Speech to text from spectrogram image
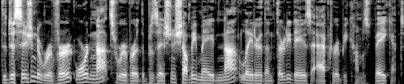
the decision to revert or not to revert the position shall be made not later than 30 days after it becomes vacant.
